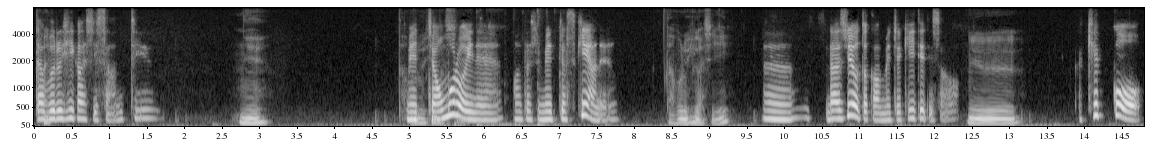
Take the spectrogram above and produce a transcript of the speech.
ダブル東さんっていう。ねめっちゃおもろいいね。私めっちゃ好きやねダブル東？ん。うん。ラジオとかめっちゃ聞いててさ、えー、結構、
